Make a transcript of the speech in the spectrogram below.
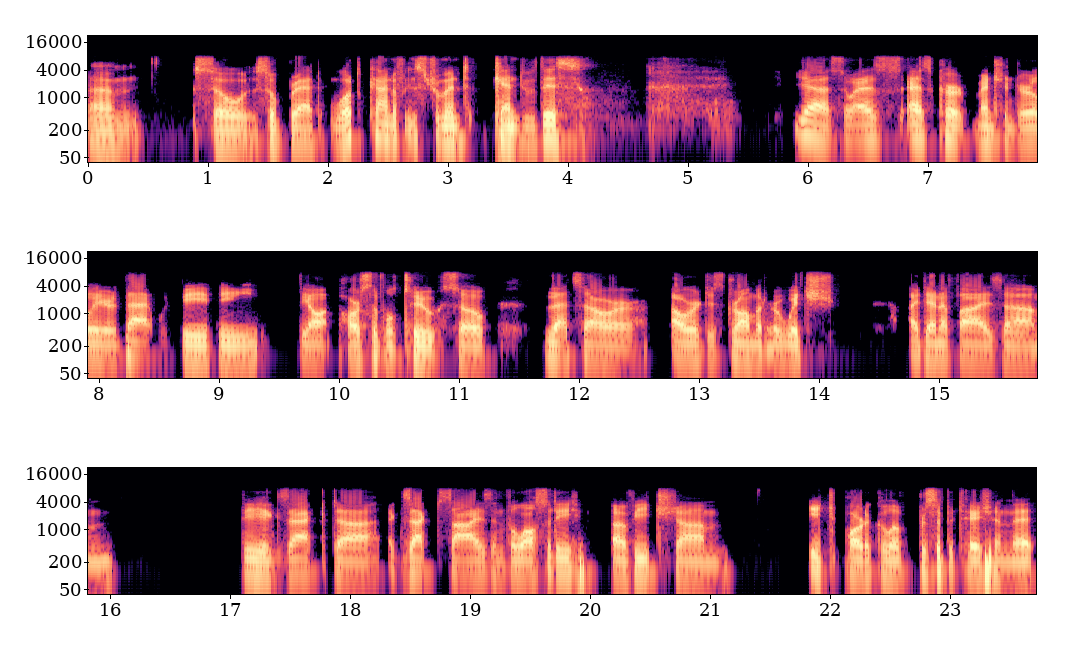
Um, so, so Brad, what kind of instrument can do this? Yeah, so as as Kurt mentioned earlier, that would be the the Parsivel two. So that's our our disdrometer, which identifies um, the exact uh, exact size and velocity of each um, each particle of precipitation that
